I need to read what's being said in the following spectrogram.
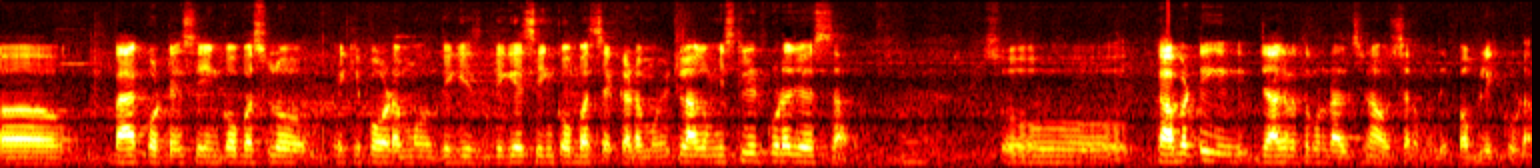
uh, బ్యాగ్ కొట్టేసి ఇంకో బస్సులో ఎక్కిపోవడము దిగి దిగేసి ఇంకో బస్సు ఎక్కడము ఇట్లాగ మిస్లీడ్ కూడా చేస్తారు. సో కాబట్టి జాగ్రత్తగా ఉండాల్సిన అవసరం ఉంది పబ్లిక్ కూడా.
